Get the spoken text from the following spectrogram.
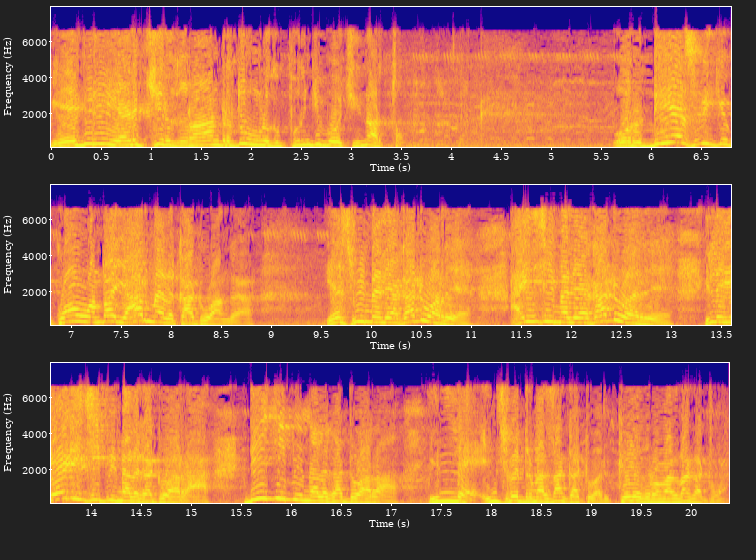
எதிரி இழைச்சிருக்கிறான்றது உங்களுக்கு புரிஞ்சு போச்சுன்னு அர்த்தம். ஒரு டிஎஸ்பிக்கு கோவம் வந்தா யார் மேல காட்டுவாங்க? எஸ்பி மேலேயா காட்டுவாரு? ஐஜி மேலேயா காட்டுவாரு? இல்ல ஏடிஜிபி மேல காட்டுவாரா? டிஜிபி மேல காட்டுவாரா? இல்ல இன்ஸ்பெக்டர் மேல தான் காட்டுவார். கீழே இருக்கிற மேல தான் காட்டுவோம்.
